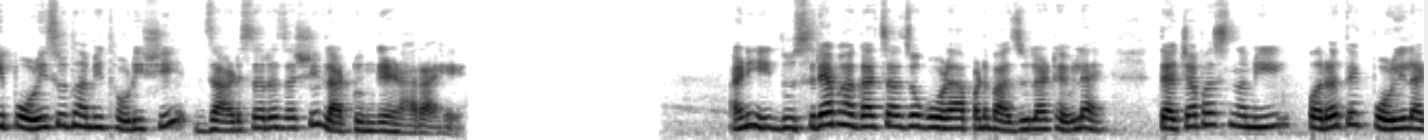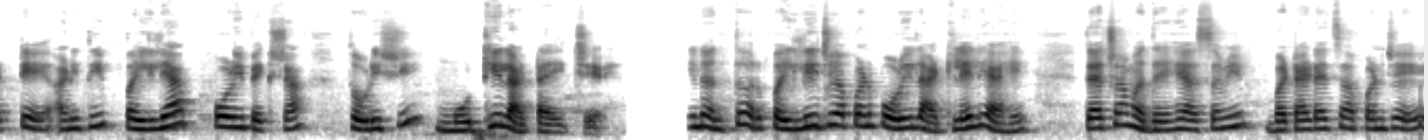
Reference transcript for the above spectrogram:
ही पोळीसुद्धा मी थोडीशी जाडसरच अशी लाटून घेणार आहे. आणि दुसऱ्या भागाचा जो गोळा आपण बाजूला ठेवला आहे त्याच्यापासून मी परत एक पोळी लाटते आणि ती पहिल्या पोळीपेक्षा थोडीशी मोठी लाटायची आहे. नंतर पहिली जी आपण पोळी लाटलेली आहे त्याच्यामध्ये हे असं मी बटाट्याचं आपण जे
